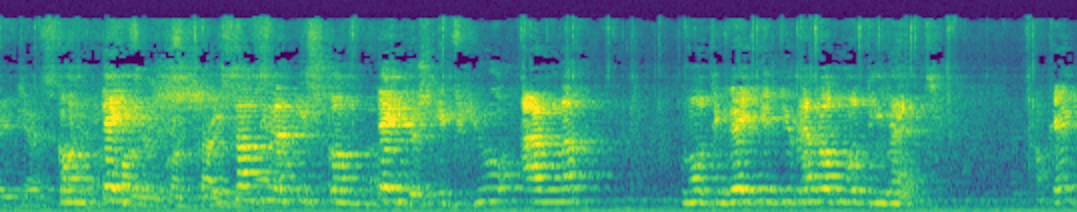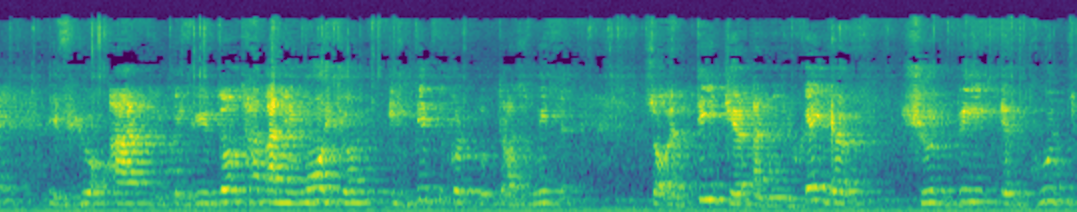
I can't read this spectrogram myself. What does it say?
It's something that is contagious. If you are not motivated, you cannot motivate. Okay? If you are, if you don't have an emotion, it's difficult to transmit it. So a teacher, an educator, should be a good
